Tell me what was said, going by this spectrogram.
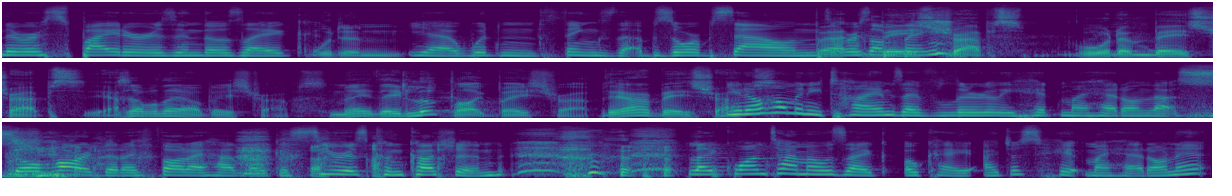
there were spiders in those like wooden. yeah wooden things that absorb sounds Ba- or something. bass traps, wooden bass traps. Yeah, Is that what they are? Bass traps. May, they look like bass traps. they are bass traps. You know how many times I've literally hit my head on that so hard that I thought I had like a serious concussion. like one time I was like, okay, I just hit my head on it.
